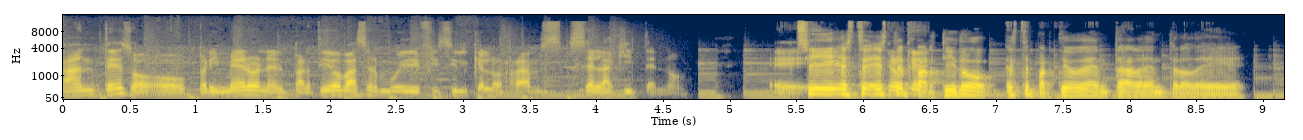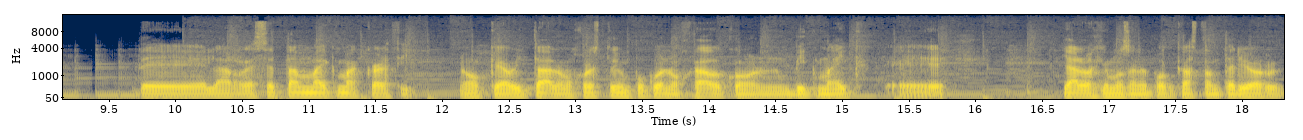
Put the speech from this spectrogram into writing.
antes o, primero en el partido, va a ser muy difícil que los Rams se la quiten, ¿no? Eh, sí, este, este partido, este partido debe entrar dentro de, de la receta Mike McCarthy, ¿no? Que ahorita a lo mejor estoy un poco enojado con Big Mike. Eh, ya lo dijimos en el podcast anterior,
